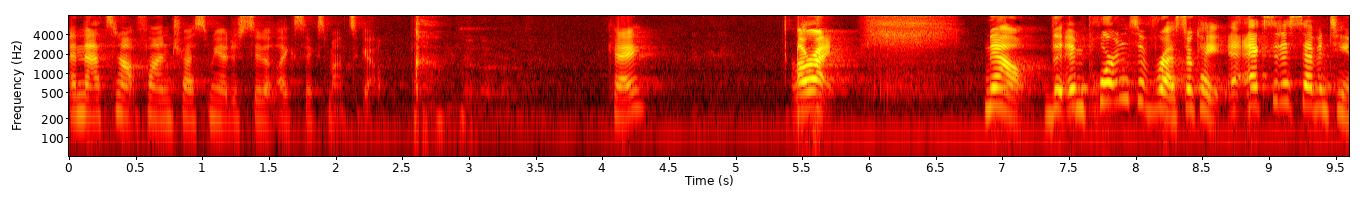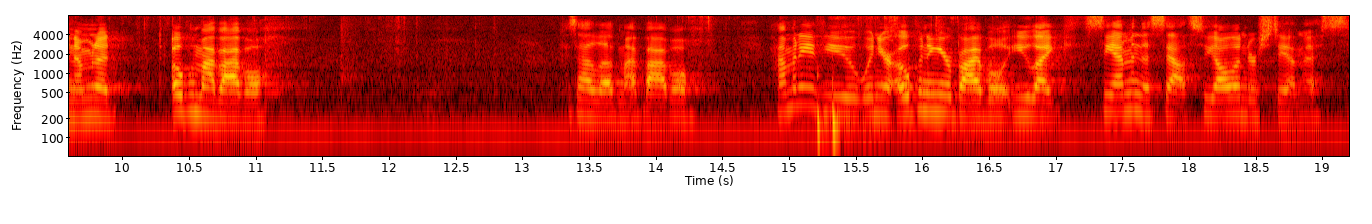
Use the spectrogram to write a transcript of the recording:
And that's not fun. Trust me, I just did it like six months ago. okay? All right. Now, the importance of rest. Okay, Exodus 17. I'm going to open my Bible because I love my Bible. How many of you, when you're opening your Bible, you like, see, I'm in the South, so y'all understand this.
